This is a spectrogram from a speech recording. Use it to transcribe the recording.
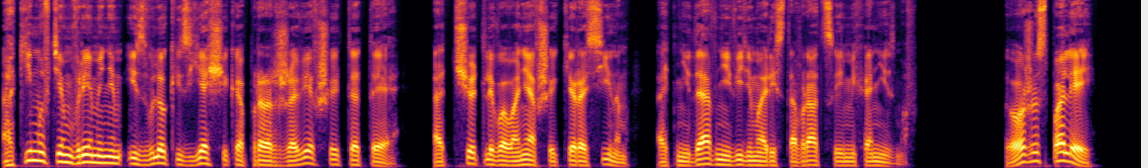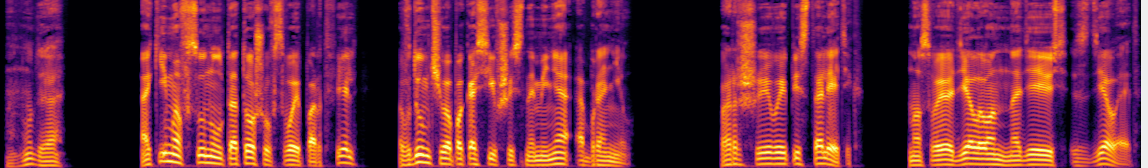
Акимов тем временем извлек из ящика проржавевший ТТ, отчетливо вонявший керосином, от недавней, видимо, реставрации механизмов. Тоже с полей? Ну да. Акимов сунул Татошу в свой портфель, вдумчиво покосившись на меня, обронил. Паршивый пистолетик. Но свое дело он, надеюсь, сделает.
